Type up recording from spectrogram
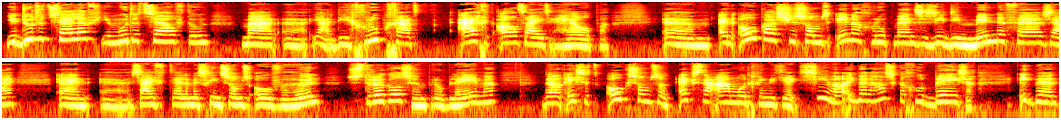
je doet het zelf, je moet het zelf doen. Maar uh, ja, die groep gaat eigenlijk altijd helpen. Um, en ook als je soms in een groep mensen ziet die minder ver zijn. En uh, zij vertellen misschien soms over hun struggles, hun problemen. Dan is het ook soms een extra aanmoediging dat je zie je wel, ik ben hartstikke goed bezig. Ik ben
